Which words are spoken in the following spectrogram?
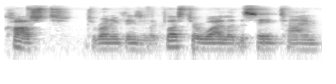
cost to running things in the cluster while at the same time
